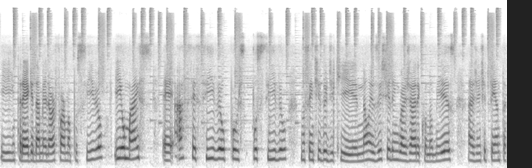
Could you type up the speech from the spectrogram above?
e entregue da melhor forma possível e o mais é, acessível possível, no sentido de que não existe linguajar economês, a gente tenta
